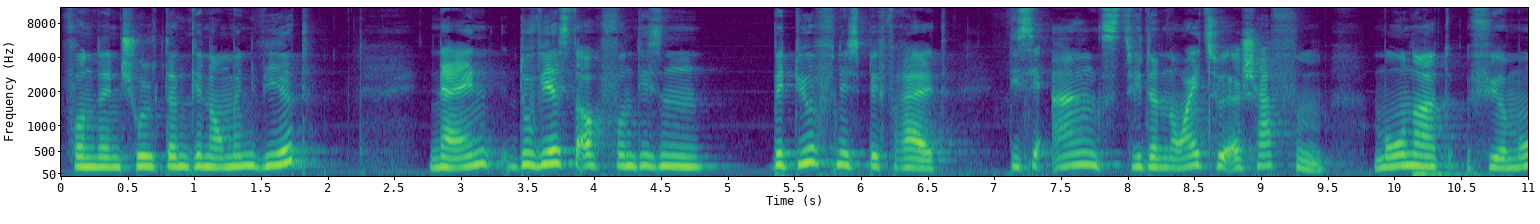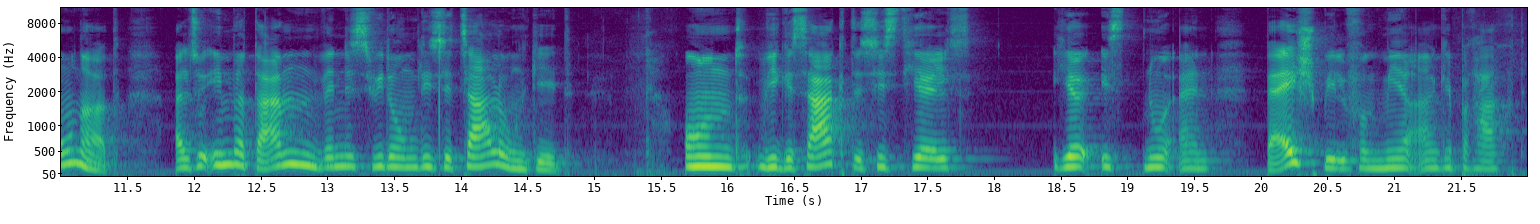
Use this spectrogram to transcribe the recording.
von den Schultern genommen wird, nein, du wirst auch von diesem Bedürfnis befreit, diese Angst wieder neu zu erschaffen, Monat für Monat. Also immer dann, wenn es wieder um diese Zahlung geht. Und wie gesagt, es ist hier, hier ist nur ein Beispiel von mir angebracht.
